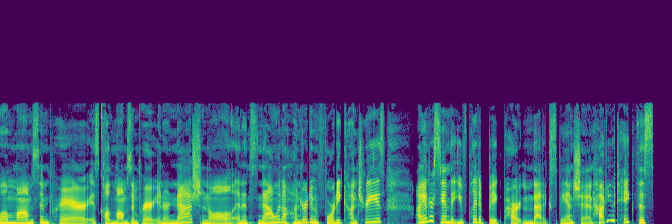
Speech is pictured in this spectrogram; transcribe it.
Well, Moms in Prayer is called Moms in Prayer International, and it's now in 140 countries. I understand that you've played a big part in that expansion. How do you take this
